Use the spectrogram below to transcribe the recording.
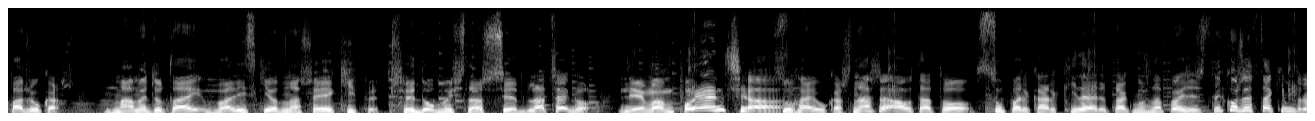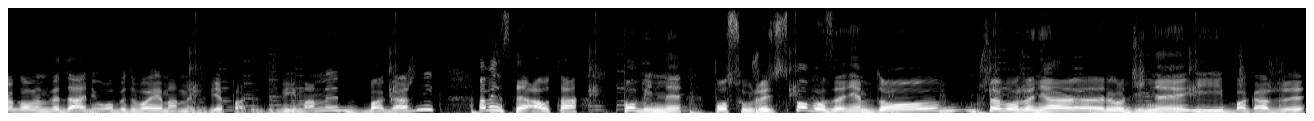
Patrz Łukasz, mamy tutaj walizki od naszej ekipy. Czy domyślasz się dlaczego? Nie mam pojęcia. Słuchaj Łukasz, nasze auta to supercar killery, tak można powiedzieć. Tylko, że w takim drogowym wydaniu obydwoje mamy dwie pary drzwi, mamy bagażnik, a więc te auta powinny posłużyć z powodzeniem do przewożenia rodziny i bagaży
